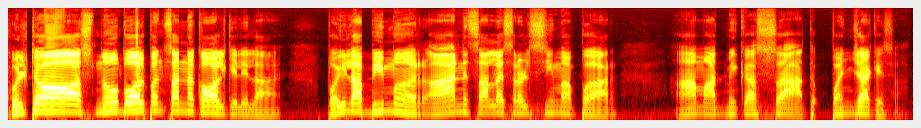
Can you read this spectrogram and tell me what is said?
फुलटॉस नो बॉल पंचांना कॉल केलेला पहिला बीमर आणि चाललाय सरळ सीमा पार. आम आदमी का साथ पंजा के साथ.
